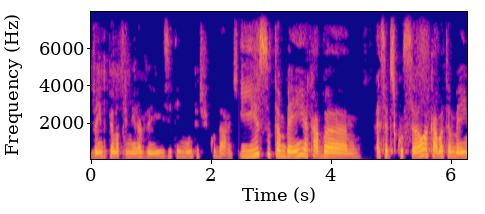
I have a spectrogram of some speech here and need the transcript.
vendo pela primeira vez e tem muita dificuldade. E isso também acaba essa discussão acaba também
